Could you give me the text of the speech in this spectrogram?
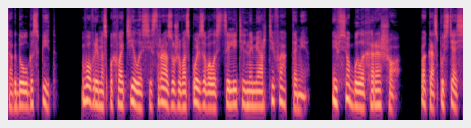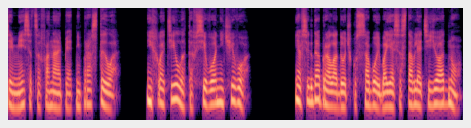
так долго спит. Вовремя спохватилась и сразу же воспользовалась целительными артефактами. И все было хорошо, пока спустя семь месяцев она опять не простыла. И хватило-то всего ничего. Я всегда брала дочку с собой, боясь оставлять ее одну,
